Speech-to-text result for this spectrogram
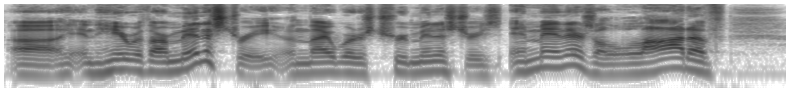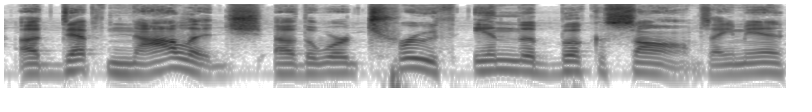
uh, and here with our ministry, and Thy Word is True Ministries. And man, there's a lot of uh, depth knowledge of the word truth in the book of Psalms. Amen.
